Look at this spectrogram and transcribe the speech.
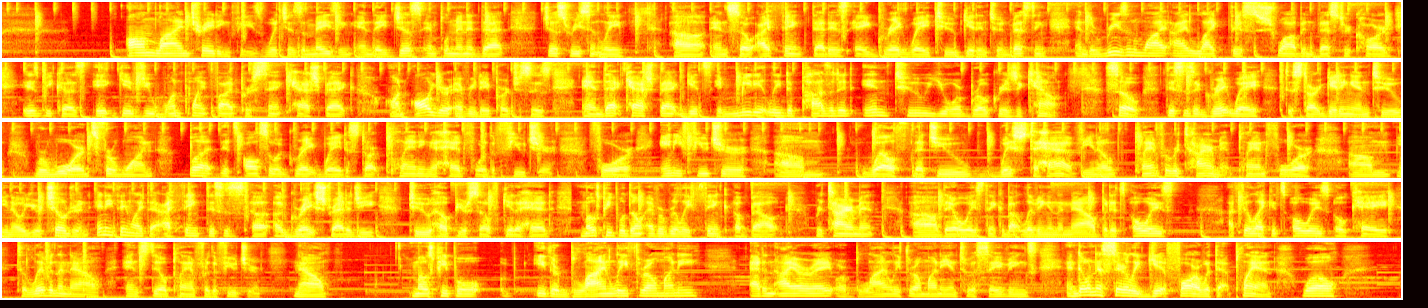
online trading fees, which is amazing. And they just implemented that just recently. Uh, and so I think that is a great way to get into investing. And the reason why I like this Schwab investor card is because it gives you 1.5% cash back on all your everyday purchases. And that cash back gets immediately deposited into your brokerage account. So this is a great way to start getting into rewards for one, but it's also a great way to start planning ahead for the future, for any future um, wealth that you wish to have. You know, plan for retirement, plan for, um, you know, your children, anything like that. I think this is a, a great strategy to help yourself get ahead. Most people don't ever really think about retirement, uh, they always think about living in the now, but it's always I feel like it's always okay to live in the now and still plan for the future. Now, most people either blindly throw money at an IRA or blindly throw money into a savings and don't necessarily get far with that plan. Well,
